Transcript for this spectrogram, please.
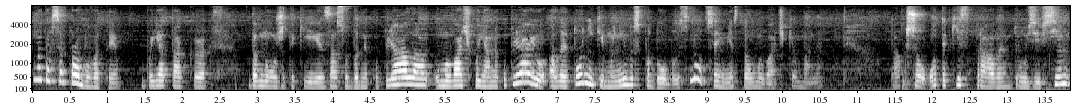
Треба все пробувати, бо я так е, давно вже такі засоби не купляла. Умивачку я не купляю, але тоніки мені сподобались. Ну, це місто умивачки в мене. Так що, отакі справи, друзі. Всім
